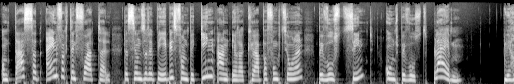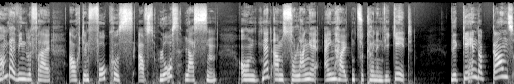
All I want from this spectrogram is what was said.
Und das hat einfach den Vorteil, dass sie unsere Babys von Beginn an ihrer Körperfunktionen bewusst sind und bewusst bleiben. Wir haben bei Windelfrei auch den Fokus aufs Loslassen und nicht am so lange einhalten zu können wie geht. Wir gehen da ganz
